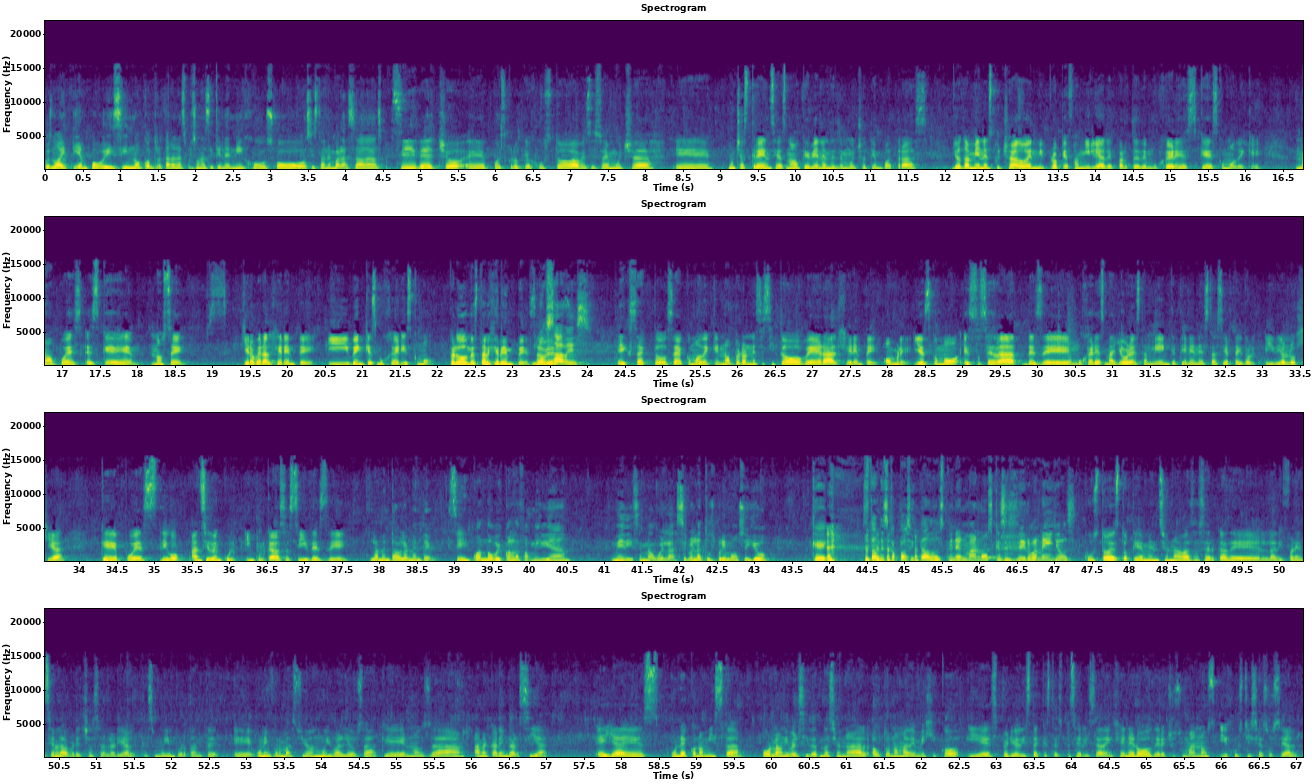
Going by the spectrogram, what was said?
pues no hay tiempo y si no contratan a las personas si tienen hijos o si están embarazadas. Sí, de hecho, eh, pues creo que justo a veces hay mucha, eh, muchas creencias, ¿no? Que vienen desde mucho tiempo atrás. Yo también he escuchado en mi propia familia de parte de mujeres que es como de que, no, pues es que, no sé, quiero ver al gerente y ven que es mujer y es como, pero ¿dónde está el gerente? ¿Sabes? No sabes. Exacto, o sea, como de que no, pero necesito ver al gerente hombre. Y es como, eso se da desde mujeres mayores también que tienen esta cierta ideología que pues digo, han sido incul inculcadas así desde... Lamentablemente. Sí. Cuando voy con la familia me dice mi abuela, sírvele a tus primos y yo, ¿qué? ¿Están discapacitados? ¿Tienen manos que se sirvan ellos? Justo esto que mencionabas acerca de la diferencia en la brecha salarial, que es muy importante, eh, una información muy valiosa que nos da Ana Karen García. Ella es una economista por la Universidad Nacional Autónoma de México y es periodista que está especializada en género, derechos humanos y justicia social.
